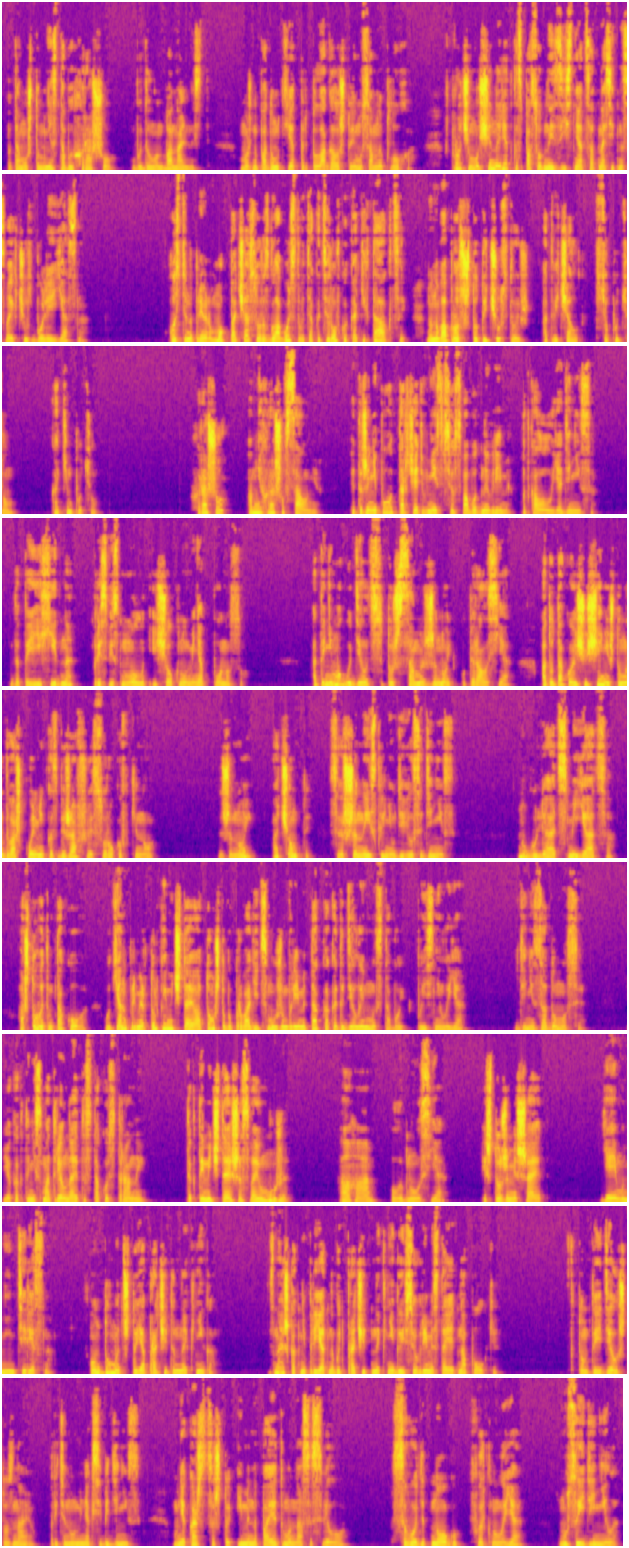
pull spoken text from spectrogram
«Потому что мне с тобой хорошо», – выдал он банальность. Можно подумать, я предполагала, что ему со мной плохо. Впрочем, мужчины редко способны изъясняться относительно своих чувств более ясно. Костя, например, мог по часу разглагольствовать о котировках каких-то акций, но на вопрос «что ты чувствуешь?» отвечал «все путем». Каким путем? «Хорошо, а мне хорошо в сауне. Это же не повод торчать в ней все свободное время», – подколола я Дениса. «Да ты ехидна», – присвистнул и щелкнул меня по носу. «А ты не мог бы делать все то же самое с женой?» – упиралась я. «А то такое ощущение, что мы два школьника, сбежавшие с уроков в кино». «С женой? О чем ты?» – совершенно искренне удивился Денис. «Ну, гулять, смеяться. А что в этом такого? Вот я, например, только и мечтаю о том, чтобы проводить с мужем время так, как это делаем мы с тобой», – пояснила я. Денис задумался. Я как-то не смотрел на это с такой стороны. «Так ты мечтаешь о своем муже?» «Ага», — улыбнулась я. «И что же мешает?» «Я ему не интересна. Он думает, что я прочитанная книга. Знаешь, как неприятно быть прочитанной книгой и все время стоять на полке?» «В том-то и дело, что знаю», — притянул меня к себе Денис. «Мне кажется, что именно поэтому нас и свело». «Сводит ногу», — фыркнула я. «Ну, соединила».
